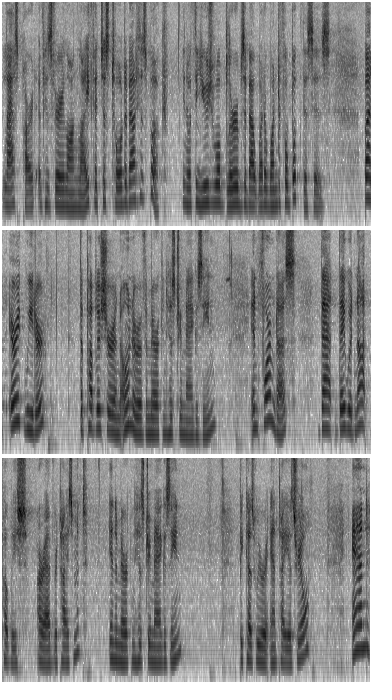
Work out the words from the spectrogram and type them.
last part of his very long life. It just told about his book, you know, with the usual blurbs about what a wonderful book this is. But Eric Weider, the publisher and owner of American History magazine, informed us that they would not publish our advertisement in American History magazine because we were anti Israel, and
